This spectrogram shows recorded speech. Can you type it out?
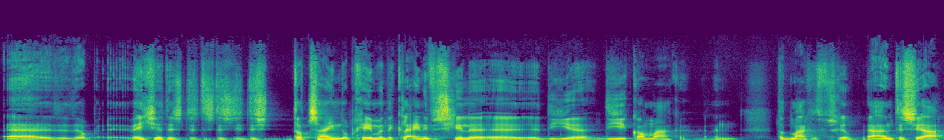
Eh, weet je, dus, dus, dus, dus dat zijn op een gegeven moment de kleine verschillen die, je, die je kan maken. En dat maakt het verschil. Ja, en het is ja,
